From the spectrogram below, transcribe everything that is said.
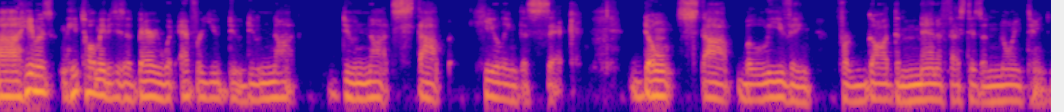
uh, he was he told me he said Barry, whatever you do, do not do not stop healing the sick. Don't stop believing for God to manifest his anointing.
